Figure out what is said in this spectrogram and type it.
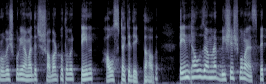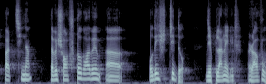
প্রবেশ করি, আমাদের সবার প্রথমে টেন্থ হাউসটাকে দেখতে হবে। টেন্থ হাউসে আমরা বিশেষ কোনো অ্যাসপেক্ট পাচ্ছি না, তবে ষষ্ঠভাবে অধিষ্ঠিত যে প্ল্যানেট রাহু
